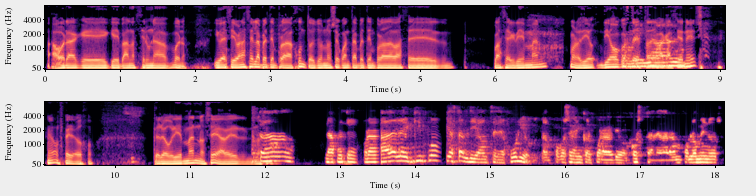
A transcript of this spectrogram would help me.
Ahora que, que van a hacer una... Bueno, iba a decir, van a hacer la pretemporada juntos. Yo no sé cuánta pretemporada va a hacer va a hacer Griezmann. Bueno, Diego, Diego Costa está de vacaciones, ¿no? pero, pero Griezmann, no sé, a ver... no sé. Hasta la pretemporada del equipo y hasta el día 11 de julio. Tampoco se va a incorporar Diego Costa. Le darán por lo menos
